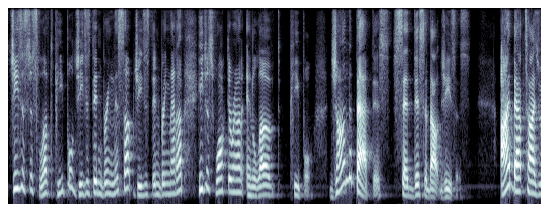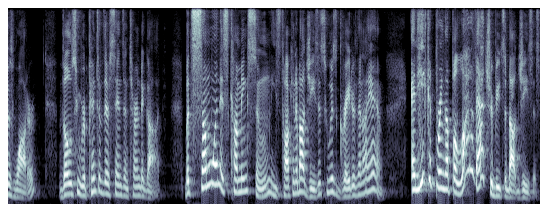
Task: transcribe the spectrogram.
Jesus just loved people. Jesus didn't bring this up. Jesus didn't bring that up. He just walked around and loved people. John the Baptist said this about Jesus I baptize with water those who repent of their sins and turn to God. But someone is coming soon, he's talking about Jesus, who is greater than I am. And he could bring up a lot of attributes about Jesus.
